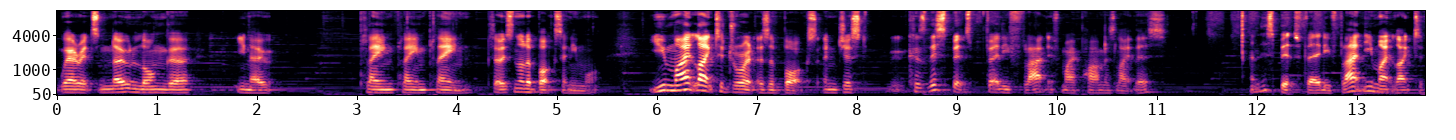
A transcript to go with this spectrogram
where it's no longer, you know, plane, plane, plane. So it's not a box anymore. You might like to draw it as a box and just, because this bit's fairly flat if my palm is like this, and this bit's fairly flat, you might like to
